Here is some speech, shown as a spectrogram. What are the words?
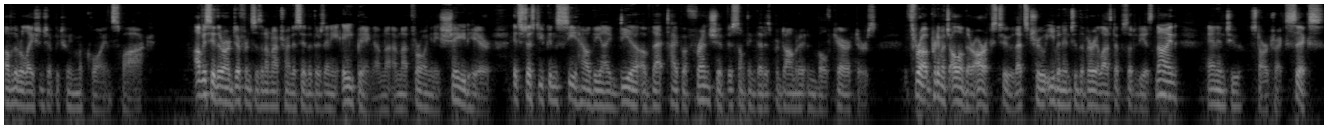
of the relationship between McCoy and Spock. Obviously, there are differences, and I'm not trying to say that there's any aping. I'm not, I'm not throwing any shade here. It's just you can see how the idea of that type of friendship is something that is predominant in both characters. Throughout pretty much all of their arcs, too. That's true even into the very last episode of DS9 and into Star Trek 6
